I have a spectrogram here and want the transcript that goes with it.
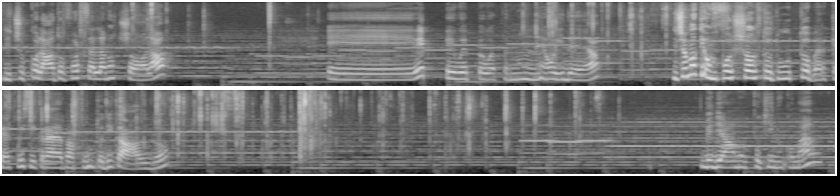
di cioccolato, forse alla nocciola. E non ne ho idea. Diciamo che è un po' sciolto tutto perché qui si crepa appunto di caldo. Vediamo un pochino com'è.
